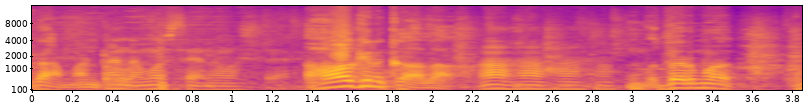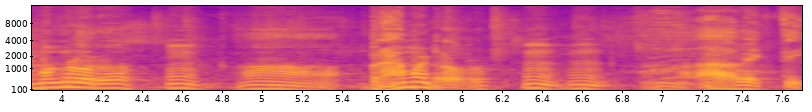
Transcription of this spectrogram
ಬ್ರಾಹ್ಮಣ ನಮಸ್ತೆ ನಮಸ್ತೆ. ಆಗಿನ ಕಾಲ. ಧರ್ಮ ಮಂಗಳೂರು ಬ್ರಾಹ್ಮಣರವರು. ಹ್ಮ್ ಹ್ಮ್. ಆ ವ್ಯಕ್ತಿ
